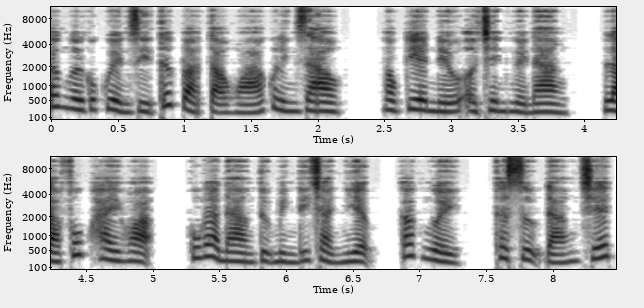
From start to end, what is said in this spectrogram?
các ngươi có quyền gì tức đoạt tạo hóa của linh giao, ngọc kia nếu ở trên người nàng, là phúc hay họa, cũng là nàng tự mình đi trải nghiệm, các người, thật sự đáng chết.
